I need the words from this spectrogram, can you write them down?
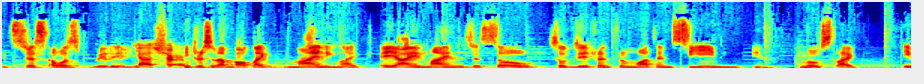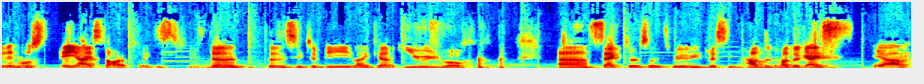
it's just I was really yeah sure interested about like mining, like AI in mining is just so so different from what I'm seeing in, in most like even most AI startups, like it doesn't, doesn't seem to be like a usual uh, sector. So it's really interesting. How do how do guys? Yeah. Um,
